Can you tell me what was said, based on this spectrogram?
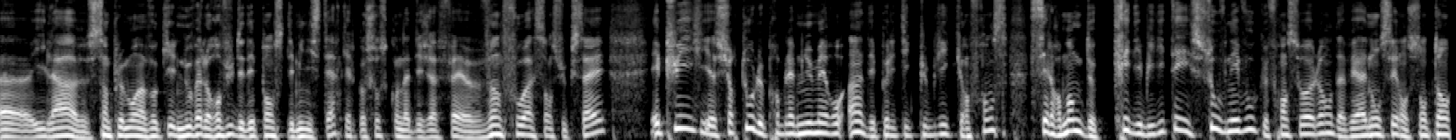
Euh, il a euh, simplement invoqué une nouvelle revue des dépenses des ministères, quelque chose qu'on a déjà fait euh, 20 fois sans succès. Et puis, surtout le problème numéro un des politiques publiques en France, c'est leur manque de crédibilité. Souvenez-vous que François Hollande avait annoncé en son temps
